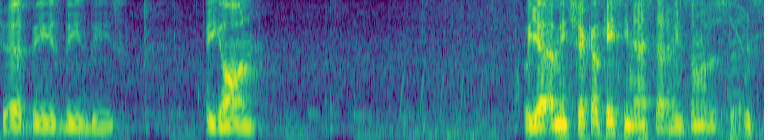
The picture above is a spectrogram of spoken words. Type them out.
Shit, bees, bees, bees. Be gone. But yeah, I mean, check out Casey Neistat. I mean, some of his, his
